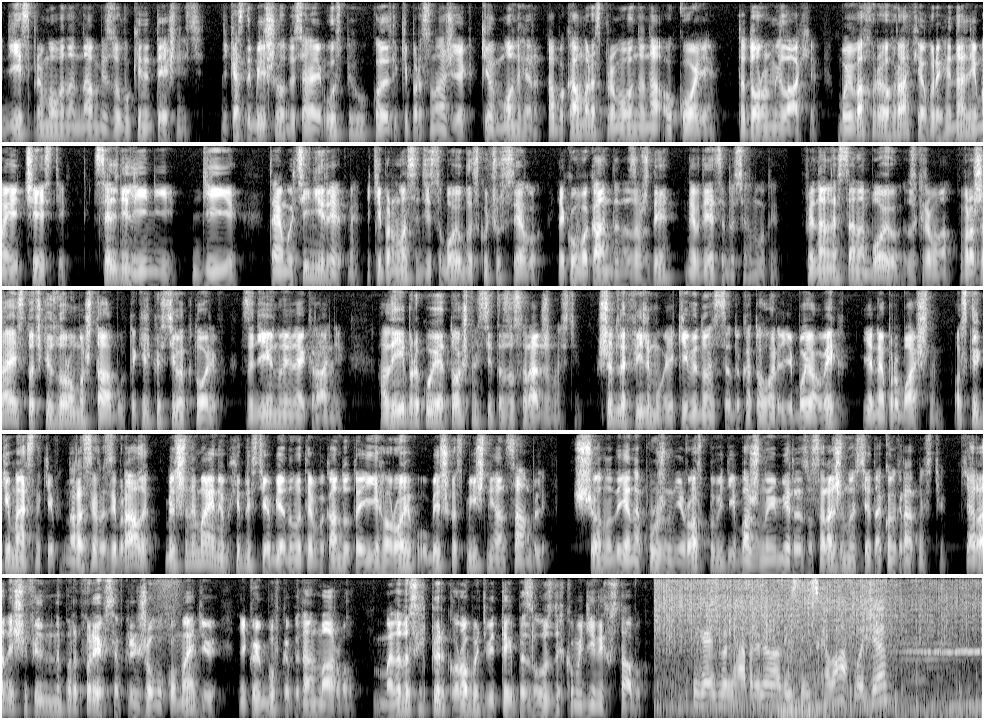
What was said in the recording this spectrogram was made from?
дії спрямована на мізову кінетичність, яка здебільшого досягає успіху, коли такі персонажі, як Кілмонгер або камера спрямована на Окої та Дору Мілахі. Бойова хореографія в оригіналі має чисті, сильні лінії, дії та емоційні ритми, які приносять із собою блискучу силу, яку Ваканда назавжди не вдається досягнути. Фінальна сцена бою, зокрема, вражає з точки зору масштабу та кількості акторів, задіяної на екрані, але їй бракує точності та зосередженості, що для фільму, який відноситься до категорії бойовик, є непробачним. Оскільки месників наразі розібрали, більше немає необхідності об'єднувати Ваканду та її героїв у більш космічні ансамблі, що надає напруженій розповіді бажаної міри зосередженості та конкретності. Я радий, що фільм не перетворився в крінжову комедію, якою був капітан Марвел. Мене до сих пір коробить від тих безглуздих комедійних вставок. You guys wouldn't happen to know how these things come off, would you?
